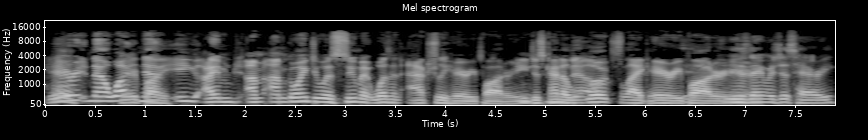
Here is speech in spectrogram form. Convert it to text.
Yeah. Harry, now what? Harry now, he- I'm I'm I'm going to assume it wasn't actually Harry Potter. He just kind of No. looks like Harry Potter. His here. name was just Harry,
